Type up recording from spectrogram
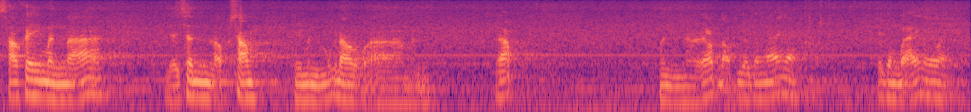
sau khi mình đã vệ sinh lọc xong thì mình bắt đầu à, mình ráp. Mình ráp lọc vô trong máy nha cái trong bãi nha các bạn.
